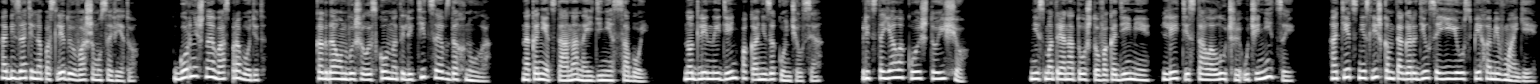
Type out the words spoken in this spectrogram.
Обязательно последую вашему совету. Горничная вас проводит». Когда он вышел из комнаты, Летиция вздохнула. Наконец-то она наедине с собой. Но длинный день пока не закончился. Предстояло кое-что еще. Несмотря на то, что в академии Летти стала лучшей ученицей, отец не слишком-то гордился ее успехами в магии.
